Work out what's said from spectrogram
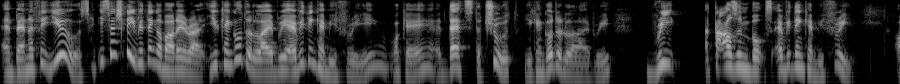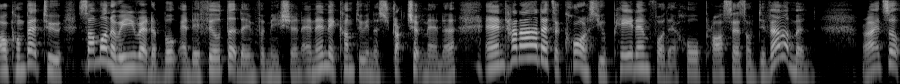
and benefit you. Essentially, if you think about it, right, you can go to the library, everything can be free. Okay, that's the truth. You can go to the library, read a thousand books, everything can be free or compared to someone already read the book and they filtered the information and then they come to you in a structured manner and ta-da, that's a course. You pay them for their whole process of development, right? So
